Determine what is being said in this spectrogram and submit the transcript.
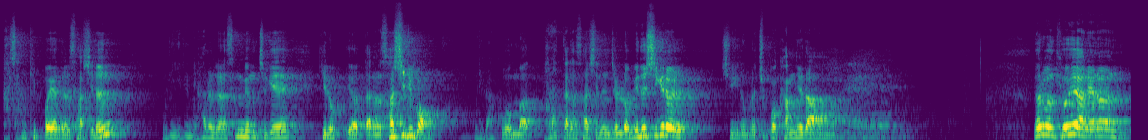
가장 기뻐해야 될 사실은 우리 이름이 하늘나라 생명책에 기록되었다는 사실이고 우리가 구원 받았다는 사실인 줄로 믿으시기를 주의 이름으로 축복합니다. 여러분 교회 안에는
